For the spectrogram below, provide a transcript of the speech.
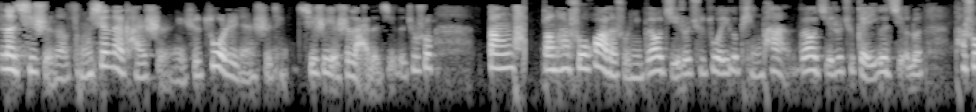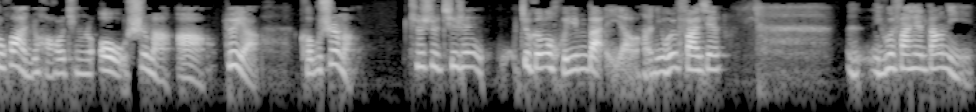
那其实呢，从现在开始你去做这件事情，其实也是来得及的。就是说。当他当他说话的时候，你不要急着去做一个评判，不要急着去给一个结论。他说话，你就好好听着。哦，是吗？啊，对呀，可不是嘛。就是其实就跟个回音板一样哈，你会发现，嗯，你会发现，当你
